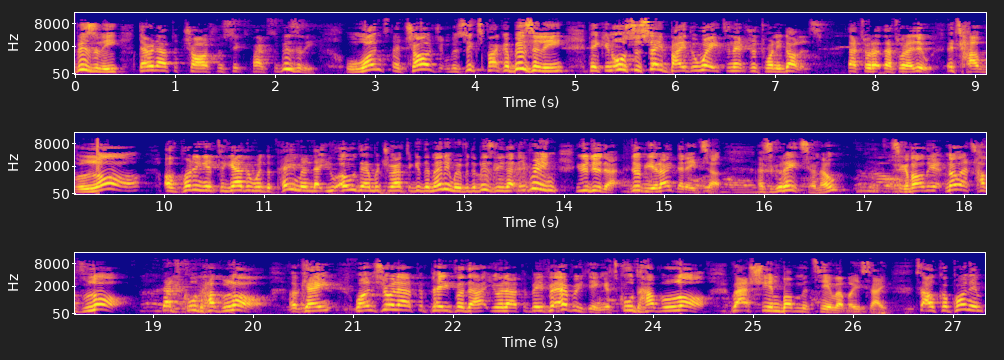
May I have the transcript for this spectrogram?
Bissli, they're allowed to charge for six packs of Bissli. Once they're charging for six pack of Bissli, they can also say, by the way, it's an extra $20. That's what I, that's what I do. It's havlaw of putting it together with the payment that you owe them, which you have to give them anyway for the business that they bring. You can do that. Do you like that eitzah? That's a good eitzah, no? It's no, that's havlaw. That's called havlaw. Okay? Once you're allowed to pay for that, you're allowed to pay for everything. It's called havlaw. Rashi and Bob Matzir, Rabbi say. So Al Kaponim,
